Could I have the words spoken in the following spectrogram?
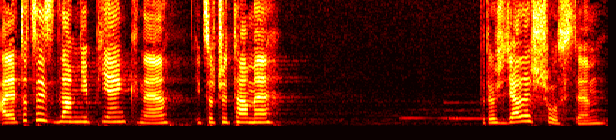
Ale to, co jest dla mnie piękne i co czytamy w rozdziale szóstym,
